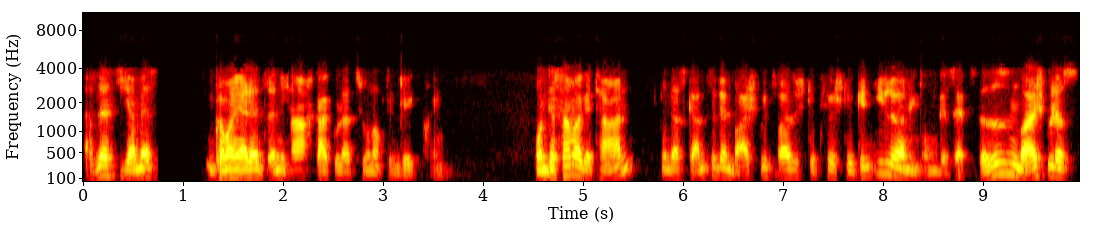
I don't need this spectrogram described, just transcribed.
Das lässt sich am besten, kann man ja letztendlich nach Kalkulation auf den Weg bringen. Und das haben wir getan und das Ganze dann beispielsweise Stück für Stück in E-Learning umgesetzt. Das ist ein Beispiel, das,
